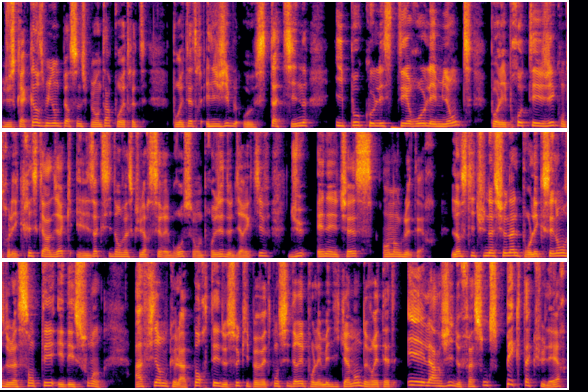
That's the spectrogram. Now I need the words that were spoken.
Jusqu'à 15 millions de personnes supplémentaires pourraient être, pourraient être éligibles aux statines hypocholestérolémiantes pour les protéger contre les crises cardiaques et les accidents vasculaires cérébraux selon le projet de directive du NHS en Angleterre. L'Institut national pour l'excellence de la santé et des soins affirme que la portée de ceux qui peuvent être considérés pour les médicaments devrait être élargie de façon spectaculaire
